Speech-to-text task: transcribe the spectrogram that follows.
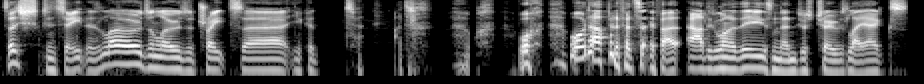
So as you can see, there's loads and loads of traits. Uh, you could. what, what would happen if I, if I added one of these and then just chose lay eggs?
